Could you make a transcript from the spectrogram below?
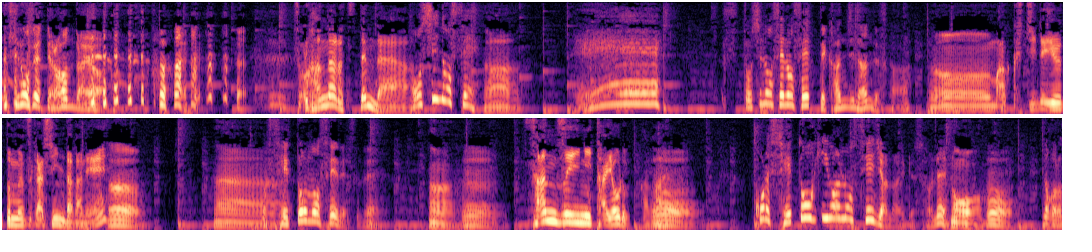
年の瀬ってなんだよ。それ考えるっつってんだよ。年の瀬。ああええ年の瀬の瀬って漢字なんですか？うーん、まあ、口で言うと難しいんだがね。うん。あ瀬戸の瀬ですね。あうん。うん。山水に頼るかな。うん。これ瀬戸際の瀬じゃないですかね。おううん。だから、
